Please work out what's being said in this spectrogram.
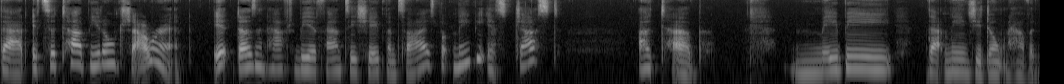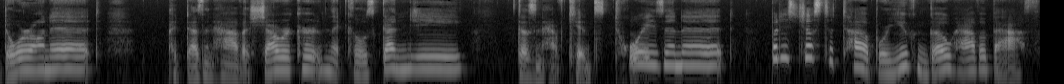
that it's a tub you don't shower in. It doesn't have to be a fancy shape and size, but maybe it's just a tub. Maybe that means you don't have a door on it. It doesn't have a shower curtain that goes gungy. Doesn't have kids' toys in it. But it's just a tub where you can go have a bath.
